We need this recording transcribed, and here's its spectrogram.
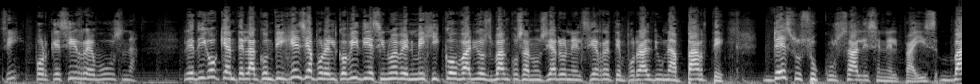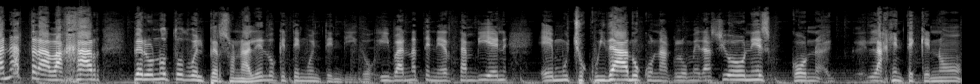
¿Sí? Porque sí rebuzna. Le digo que ante la contingencia por el COVID-19 en México, varios bancos anunciaron el cierre temporal de una parte de sus sucursales en el país. Van a trabajar, pero no todo el personal, es lo que tengo entendido. Y van a tener también eh, mucho cuidado con aglomeraciones, con eh, la gente que no,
